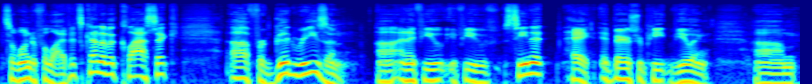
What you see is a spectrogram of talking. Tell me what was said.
It's a Wonderful Life. It's kind of a classic uh, for good reason. Uh, and if you if you've seen it, hey, it bears repeat viewing. Um,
